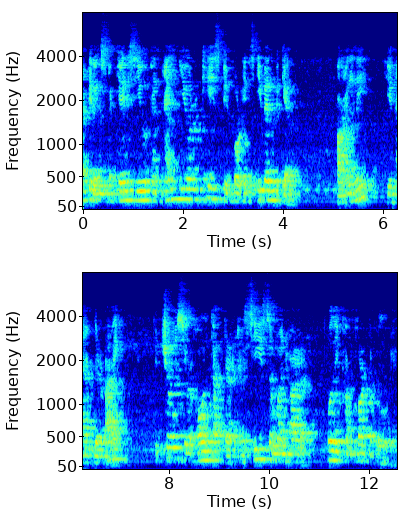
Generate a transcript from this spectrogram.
evidence against you and end your case before it's even begun. Finally, you have the right to choose your own doctor and see someone you are fully comfortable with.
